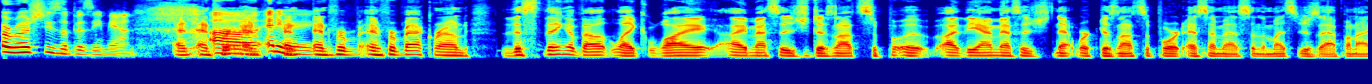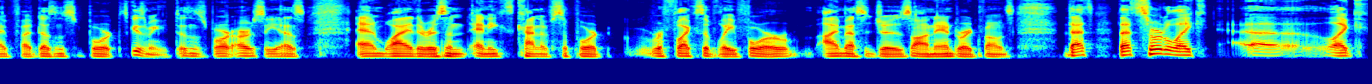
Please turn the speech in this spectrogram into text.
Hiroshi's a busy man. And, and for Uh, and, anyway. and, and for and for background, this thing about like why iMessage does not support uh, the iMessage network does not support SMS and the Messages app on iPhone doesn't support excuse me doesn't support RCS and why there isn't any kind of support reflexively for iMessages on Android phones. That's that's sort of like uh, like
